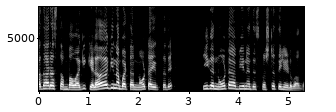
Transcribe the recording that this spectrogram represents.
ಆಧಾರ ಸ್ತಂಭವಾಗಿ ಕೆಳಗಿನ ಬಟನ್ ನೋಟ ಇರ್ತದೆ. ಈಗ ನೋಟ ಅಭಿಯಾನದ ಸ್ಪಷ್ಟತೆ ಹೇಳುವಾಗ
